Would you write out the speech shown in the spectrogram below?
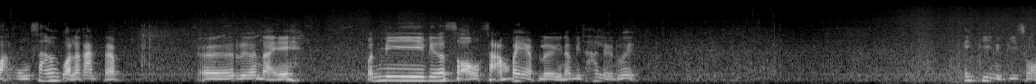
วางโครงสร้างไว้ก่อนแล้วกันนะครับ เออเรือไหน มันมีเรือสองสามแบบเลยนะมีท่าเรือด้วยไอพีหนึ่งพีสอง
